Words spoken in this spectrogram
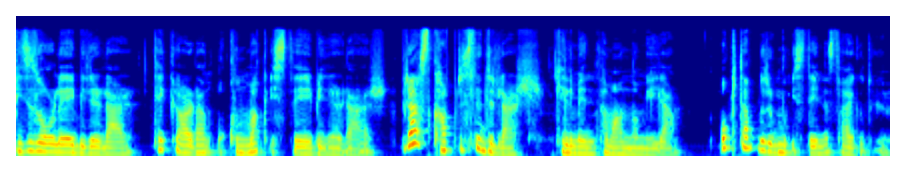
Bizi zorlayabilirler, tekrardan okunmak isteyebilirler. Biraz kaprislidirler kelimenin tam anlamıyla. O kitapların bu isteğine saygı duyun.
